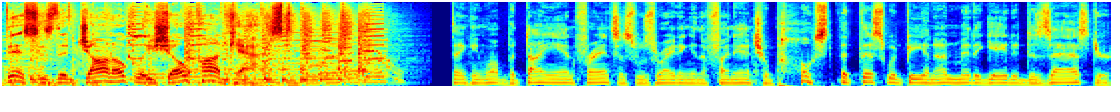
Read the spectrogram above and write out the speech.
This is the John Oakley Show podcast. Thinking, well, but Diane Francis was writing in the Financial Post that this would be an unmitigated disaster.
